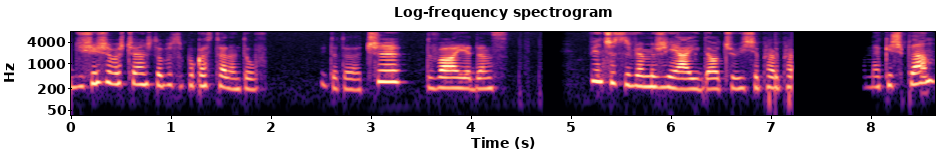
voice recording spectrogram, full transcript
Dzisiejszy wasz challenge to po prostu pokaz talentów. I to tyle. 3, 2, 1. Więc wszyscy wiemy, że ja idę oczywiście. Pra- pra- Mamy jakiś plan?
